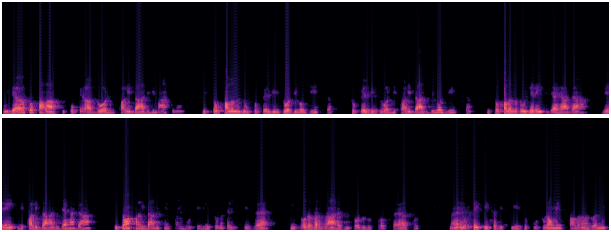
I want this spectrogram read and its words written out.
o ideal é que eu falasse operador de qualidade de máquina. Estou falando de um supervisor de logística, supervisor de qualidade de logística. Estou falando de um gerente de RH, gerente de qualidade de RH. Então, a qualidade tem que estar embutida em tudo que a gente fizer, em todas as áreas, em todos os processos. Né? Eu sei que isso é difícil, culturalmente falando, é muito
